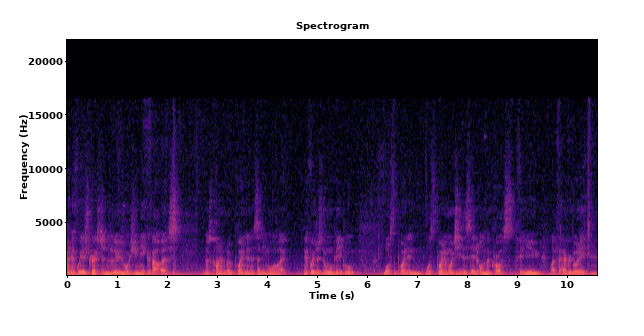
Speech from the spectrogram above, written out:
and if we as Christians lose what's unique about us, there's kind of no point in us anymore. Like if we're just normal people, what's the point in what's the point in what Jesus did on the cross for you, like for everybody? Mm.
